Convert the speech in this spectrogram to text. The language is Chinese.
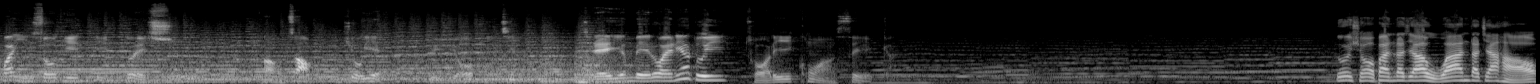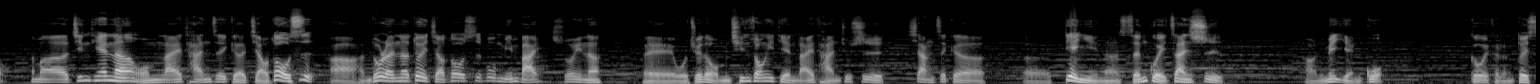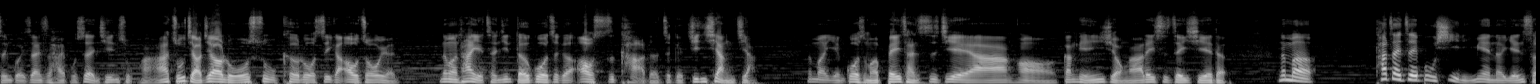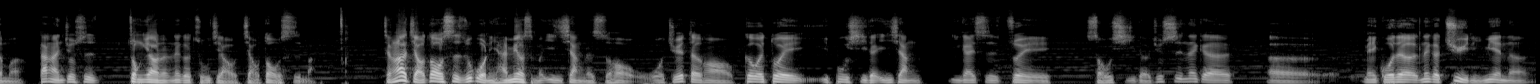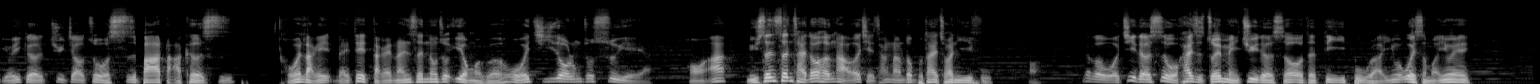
欢迎收听领队实务、考照、就业、旅游笔记，一个用袂落的领队，带你看世界。各位小伙伴，大家午安，大家好。那么今天呢，我们来谈这个角斗士啊。很多人呢对角斗士不明白，所以呢，诶，我觉得我们轻松一点来谈，就是像这个呃电影呢《神鬼战士》啊里面演过。各位可能对《神鬼战士》还不是很清楚啊，主角叫罗素克洛，是一个澳洲人。那么他也曾经得过这个奥斯卡的这个金像奖。那么演过什么《悲惨世界》啊，哦，《钢铁英雄》啊，类似这一些的。那么他在这部戏里面呢演什么？当然就是重要的那个主角角斗士嘛。讲到角斗士，如果你还没有什么印象的时候，我觉得哈，各位对一部戏的印象应该是最熟悉的，就是那个呃。美国的那个剧里面呢，有一个剧叫做《斯巴达克斯》，我会来给来对大概男生都做用了不？我会肌肉弄做素颜呀，哦啊，女生身材都很好，而且常常都不太穿衣服。哦，那个我记得是我开始追美剧的时候的第一部啦。因为为什么？因为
